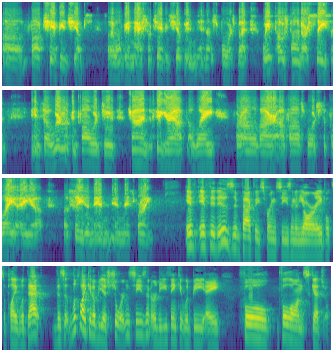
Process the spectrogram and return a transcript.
uh, fall championships. So there won't be a national championship in, in those sports. But we postponed our season. And so we're looking forward to trying to figure out a way for all of our, our fall sports to play a, uh, a season in, in the spring. If if it is in fact a spring season and y'all are able to play, would that does it look like it'll be a shortened season, or do you think it would be a full full on schedule?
